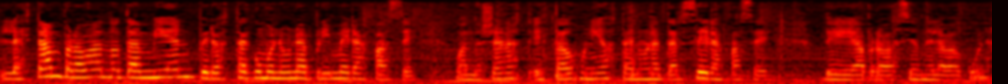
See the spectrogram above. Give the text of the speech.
la están probando también, pero está como en una primera fase, cuando ya en Estados Unidos está en una tercera fase de aprobación de la vacuna.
